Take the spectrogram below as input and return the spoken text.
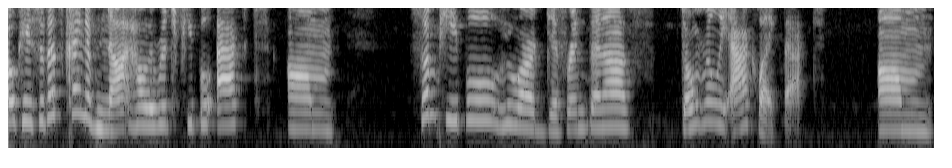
Okay, so that's kind of not how the rich people act. Um, some people who are different than us don't really act like that. Um,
